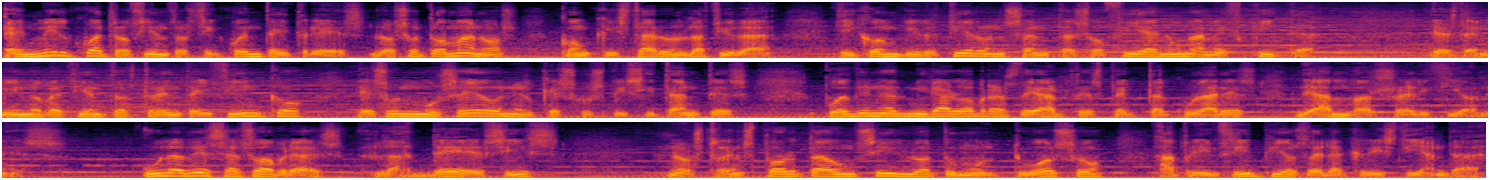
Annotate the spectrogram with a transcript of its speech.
En 1453 los otomanos conquistaron la ciudad y convirtieron Santa Sofía en una mezquita. Desde 1935 es un museo en el que sus visitantes pueden admirar obras de arte espectaculares de ambas religiones. Una de esas obras, la Deesis, nos transporta a un siglo tumultuoso a principios de la cristiandad.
